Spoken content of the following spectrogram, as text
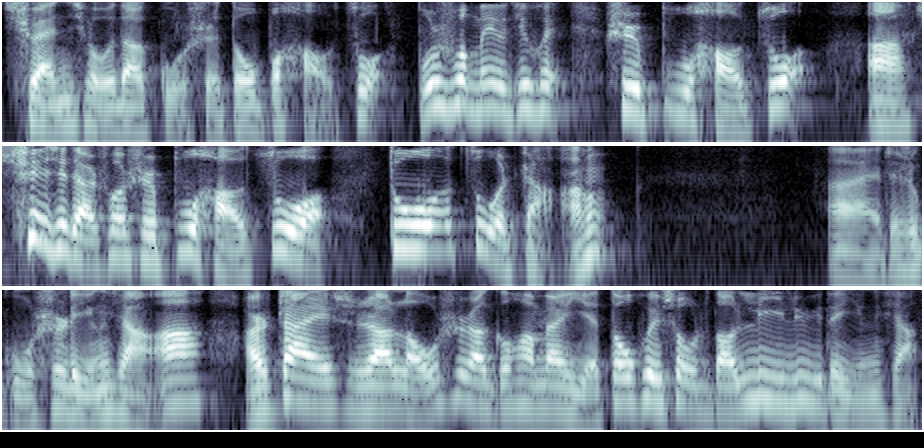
全球的股市都不好做，不是说没有机会，是不好做啊。确切点说是不好做多做涨，哎，这是股市的影响啊。而债市啊、楼市啊各方面也都会受到利率的影响。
